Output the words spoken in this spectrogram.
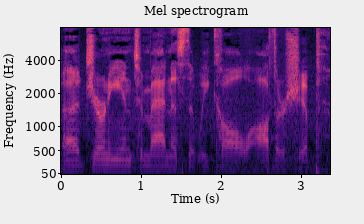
uh, journey into madness that we call authorship.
